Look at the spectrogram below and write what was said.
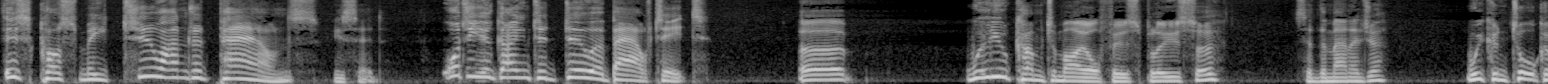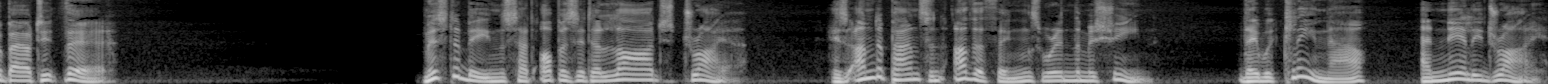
This cost me two hundred pounds, he said. What are you going to do about it? Uh, will you come to my office, please, sir? said the manager. We can talk about it there. Mr. Bean sat opposite a large dryer. His underpants and other things were in the machine. They were clean now and nearly dry.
